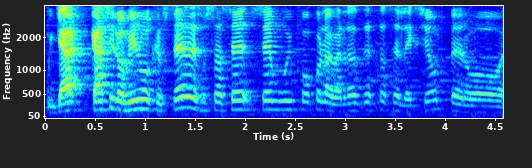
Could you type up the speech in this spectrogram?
ya casi lo mismo que ustedes, o sea, sé, sé, muy poco la verdad de esta selección, pero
